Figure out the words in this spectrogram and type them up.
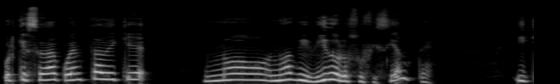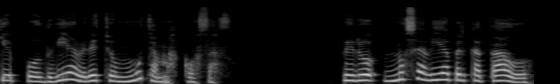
porque se da cuenta de que no, no ha vivido lo suficiente y que podría haber hecho muchas más cosas, pero no se había percatado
